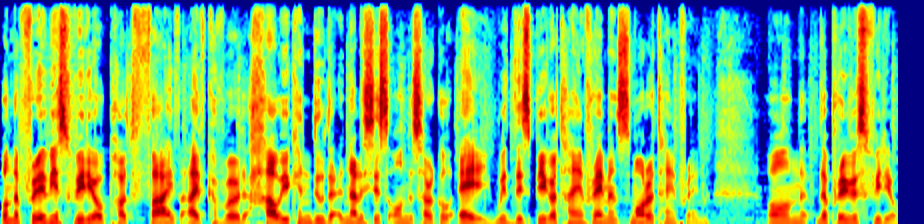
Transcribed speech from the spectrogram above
On the previous video part 5, I've covered how you can do the analysis on the circle A with this bigger time frame and smaller time frame on the previous video.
